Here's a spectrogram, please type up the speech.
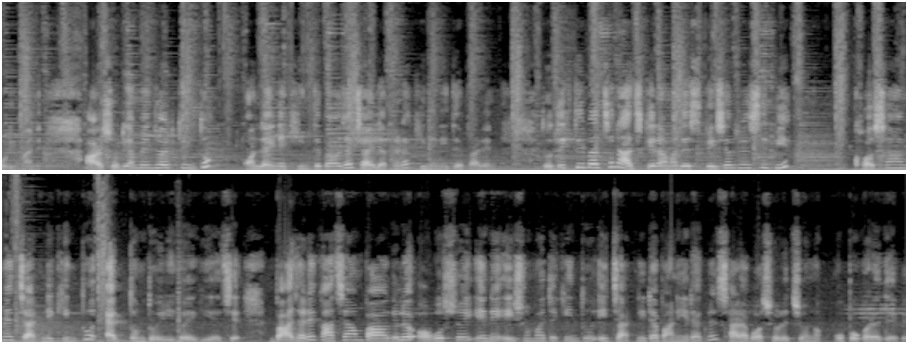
পরিমাণে। আর সোডিয়াম বেঞ্জয়েড কিন্তু অনলাইনে কিনতে পাওয়া যায়, চাইলে আপনারা কিনে নিতে পারেন। তো দেখতেই পাচ্ছেন, আজকের আমাদের স্পেশাল রেসিপি খসা আমের চাটনি কিন্তু একদম তৈরি হয়ে গিয়েছে। বাজারে কাঁচা আম পাওয়া গেলে অবশ্যই এনে এই সময়তে কিন্তু এই চাটনিটা বানিয়ে রাখবেন সারা বছরের জন্য, উপকারে দেবে।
